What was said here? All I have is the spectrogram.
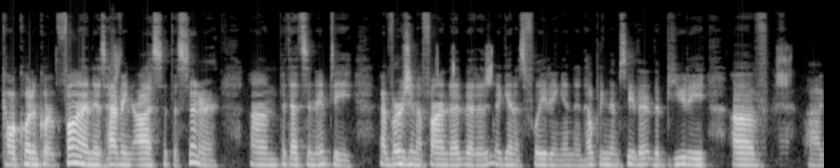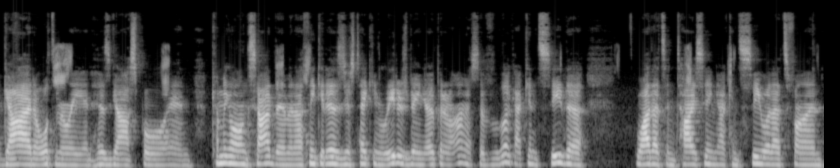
call quote unquote fun is having us at the center um, but that's an empty uh, version of fun that, that is, again is fleeting and, and helping them see the, the beauty of uh, God ultimately and His gospel and coming alongside them. And I think it is just taking leaders being open and honest of look, I can see the why that's enticing. I can see why that's fun.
